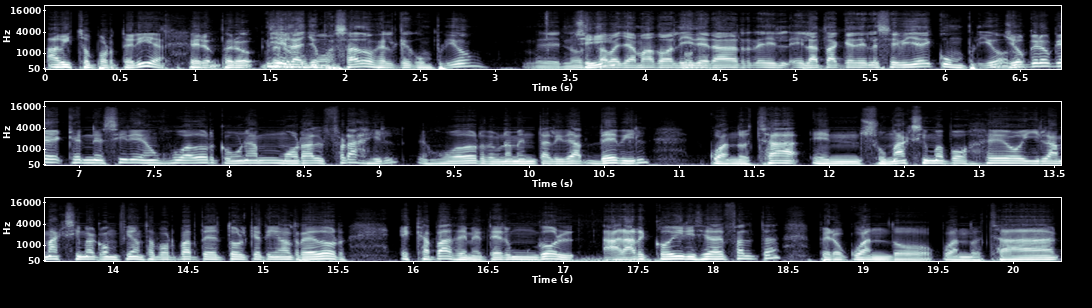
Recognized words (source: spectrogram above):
ha visto portería. Pero, pero, pero y el año pasado es el que cumplió. Eh, no ¿Sí? estaba llamado a liderar el, el, ataque del Sevilla y cumplió. Yo creo que, que Nesiri es un jugador con una moral frágil, es un jugador de una mentalidad débil, cuando está en su máximo apogeo y la máxima confianza por parte del todo el que tiene alrededor, es capaz de meter un gol al arco iris si hace falta, pero cuando, cuando está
